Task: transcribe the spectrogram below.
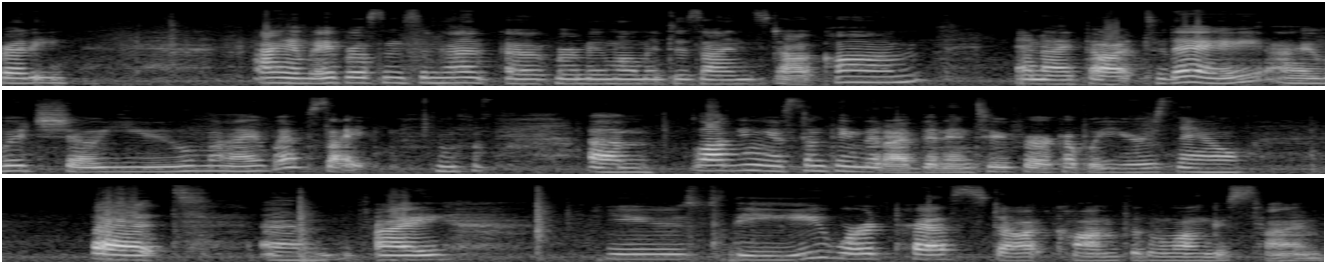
Everybody. I am April Simpson Hunt of MermaidMamaDesigns.com and I thought today I would show you my website. um, blogging is something that I've been into for a couple years now, but um, I used the WordPress.com for the longest time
